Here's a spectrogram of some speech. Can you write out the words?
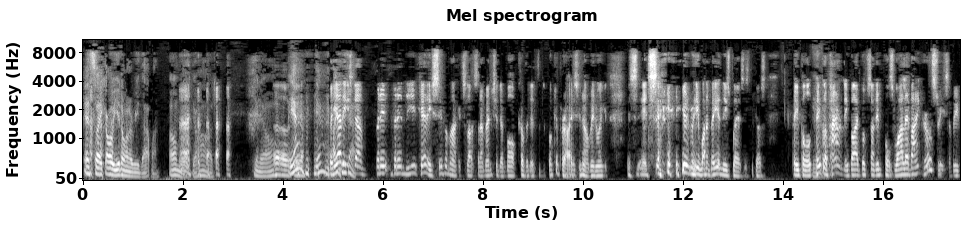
It's like, oh, you don't want to read that one. Oh my god. You know. Oh, yeah, yeah. But I yeah, these um, but in, but in the UK, these supermarket slots that I mentioned are more coveted than the Booker Prize. You know, I mean, we, it's it's you really want to be in these places because people people apparently buy books on impulse while they're buying groceries. I mean,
